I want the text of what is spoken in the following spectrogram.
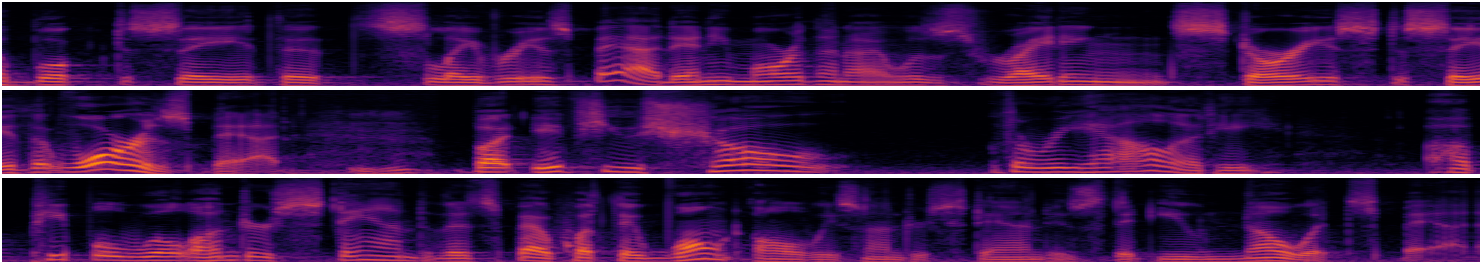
a book to say that slavery is bad any more than I was writing stories to say that war is bad. Mm-hmm. But if you show the reality, uh, people will understand that it's bad. What they won't always understand is that you know it's bad.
